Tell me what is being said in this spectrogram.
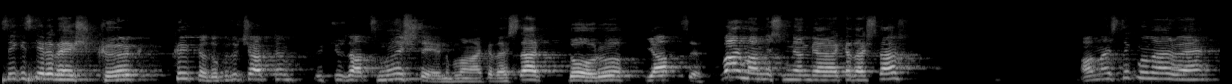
8 kere 5 40. 40 ile 9'u çarptım. 360 değerini bulan arkadaşlar doğru yaptı. Var mı anlaşılmayan bir yer arkadaşlar? Anlaştık mı Merve?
